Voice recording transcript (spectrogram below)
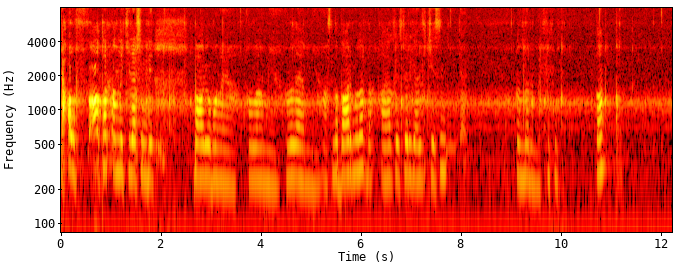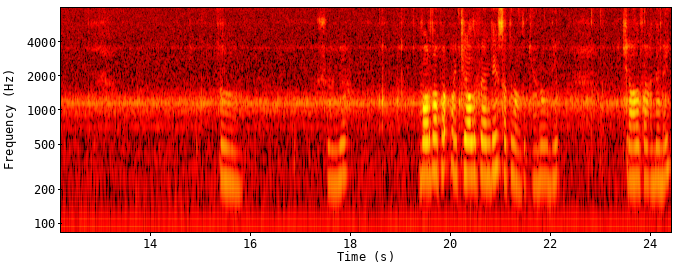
Ya of apartmandakiler şimdi bağırıyor bana ya. Allah'ım ya. Allah'ım ya. Aslında bağırmıyorlar da ayak sesleri geldi kesin anlarım ben. Lan. Hmm. Şöyle. Vardı apartman kiralık falan değil satın aldık yani onu diyeyim. Kiralık falan demeyin.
